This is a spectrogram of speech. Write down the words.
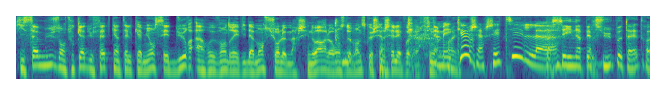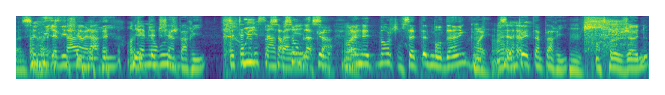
qui s'amusent en tout cas du fait qu'un tel camion, c'est dur à revendre évidemment sur le marché noir. Alors on se demande ce que cherchaient les voleurs finalement. Mais que cherchait-il Passé inaperçu peut-être. C'est Oui, vrai. il avait ça, fait voilà. un pari. En il a camion peut-être fait un rouge. pari. Peut-être Oui, que c'est un ça pari. ressemble à ça. honnêtement, je trouve ça tellement dingue. Ouais. Ça peut être un pari Hmm. entre jeunes.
